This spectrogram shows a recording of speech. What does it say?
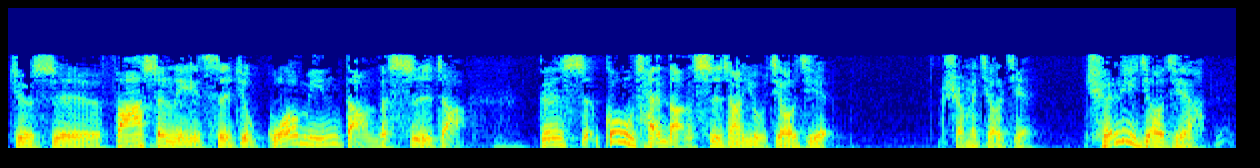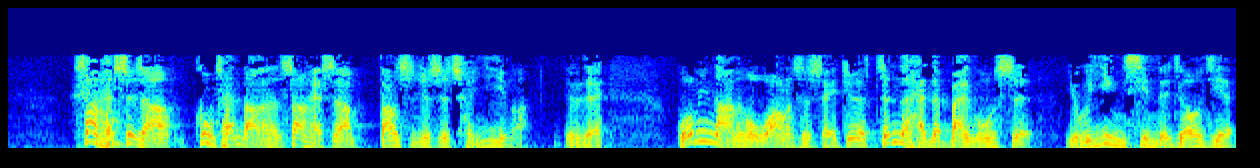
就是发生了一次，就国民党的市长跟市共产党的市长有交接。什么交接？权力交接啊！上海市长，共产党的上海市长当时就是陈毅嘛，对不对？国民党那个我忘了是谁，就是真的还在办公室有个硬性的交接。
